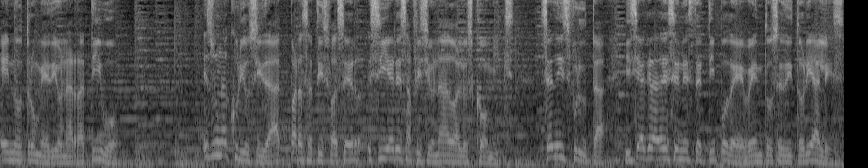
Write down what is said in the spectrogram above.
en otro medio narrativo. Es una curiosidad para satisfacer si eres aficionado a los cómics. Se disfruta y se agradecen este tipo de eventos editoriales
